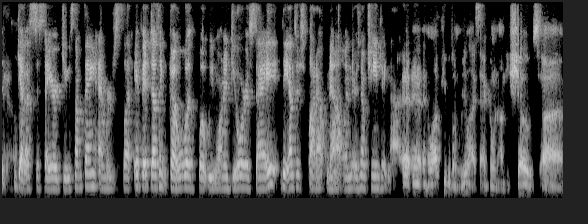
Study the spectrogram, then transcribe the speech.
to yeah. get us to say or do something and we're just like if it doesn't go with what we want to do or say, the answer's flat out no and there's no changing that. and, and a lot of people don't realize that going on these shows. Uh,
